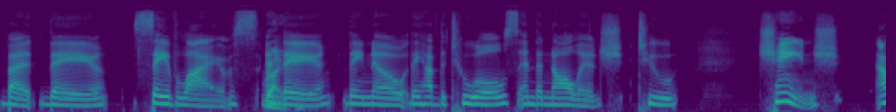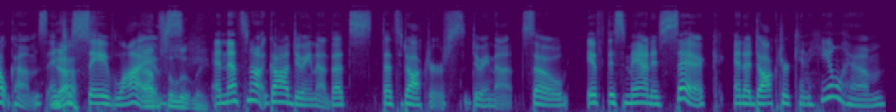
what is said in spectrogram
but they save lives and Right. they they know they have the tools and the knowledge to change outcomes and to save lives. absolutely. And that's not God doing that. That's that's doctors doing that. So if this man is sick and a doctor can heal him,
